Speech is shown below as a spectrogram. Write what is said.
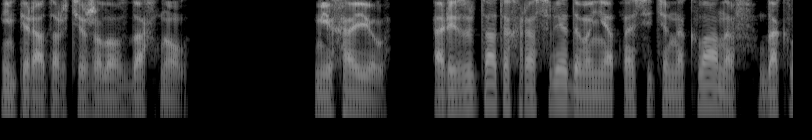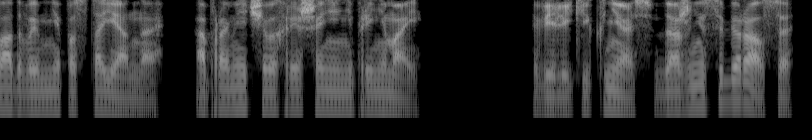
Император тяжело вздохнул. «Михаил, о результатах расследования относительно кланов докладывай мне постоянно, опрометчивых решений не принимай». «Великий князь, даже не собирался»,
